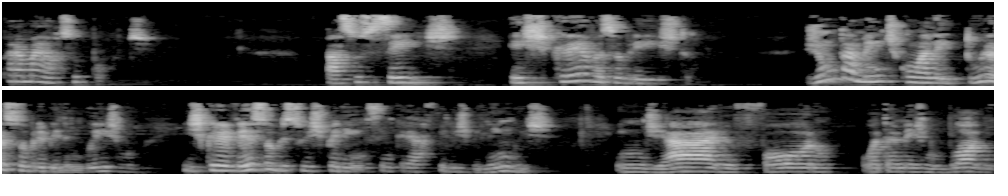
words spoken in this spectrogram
para maior suporte. Passo 6. Escreva sobre isto. Juntamente com a leitura sobre bilinguismo, escrever sobre sua experiência em criar filhos bilíngues, em um diário, fórum ou até mesmo um blog,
